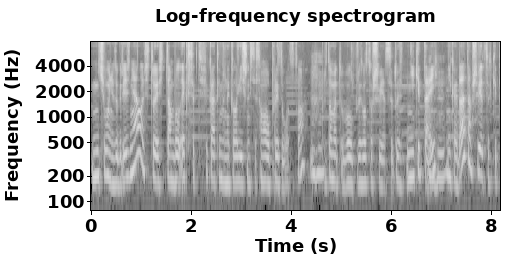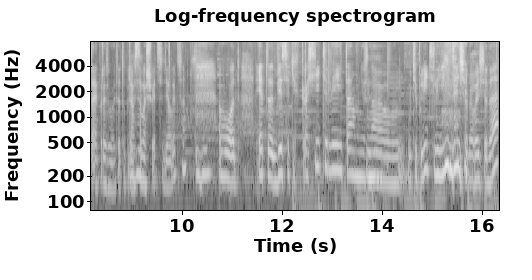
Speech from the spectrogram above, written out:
ничего не загрязнялось, то есть там был экс-сертификат именно экологичности самого производства, угу. притом это было производство в Швеции, то есть не Китай, угу. никогда там Швеция в Китае производит, это прям угу. самой Швеции делается. Угу. Вот. Это без всяких красителей, там, не знаю, угу. утеплителей, я не знаю, что там еще, да.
